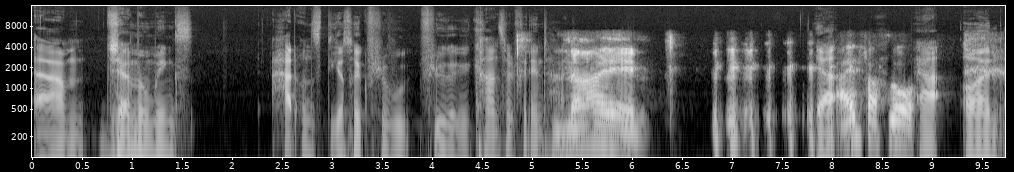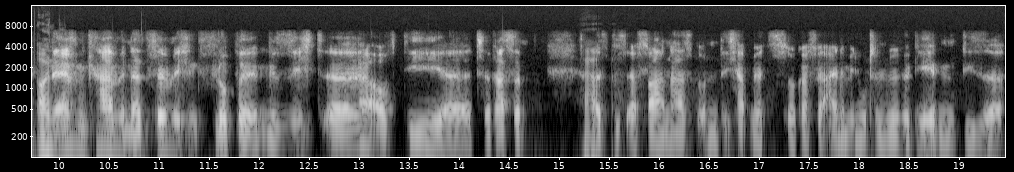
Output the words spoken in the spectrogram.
ähm, German Wings hat uns die Rückflüge gecancelt für den Tag. Nein! Ja, Einfach so. ja. Und, und Neven kam in einer ziemlichen Fluppe im Gesicht äh, auf die äh, Terrasse, Ja. als du es erfahren hast. Und ich habe mir circa für eine Minute Mühe gegeben, diese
